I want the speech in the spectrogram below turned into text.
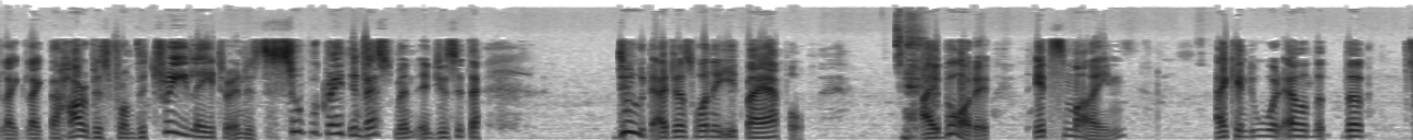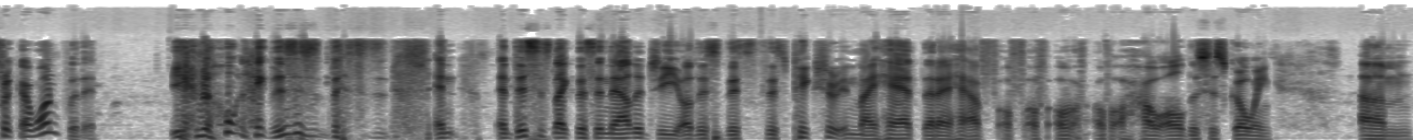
like like the harvest from the tree later, and it's a super great investment. And you sit there, dude, I just want to eat my apple. I bought it. It's mine. I can do whatever the, the frick I want with it. You know, like this is this is, and and this is like this analogy or this this this picture in my head that I have of of of, of how all this is going, um,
